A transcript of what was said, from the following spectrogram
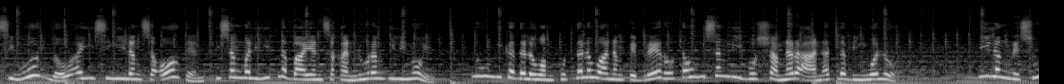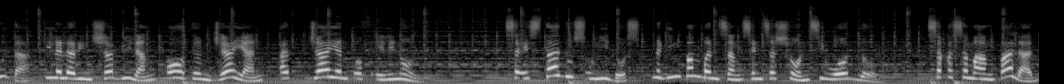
Si Wadlow ay isinilang sa Alton, isang maliit na bayan sa kanlurang Illinois, noong ika-22 ng Pebrero taong 1918. Bilang resulta, kilala rin siya bilang Alton Giant at Giant of Illinois. Sa Estados Unidos, naging pambansang sensasyon si Wadlow. Sa kasamaang palad,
